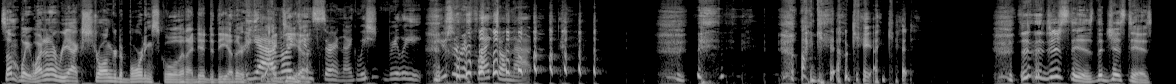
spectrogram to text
Some wait. Why did I react stronger to boarding school than I did to the other Yeah, I'm like concerned. Like we should really, you should reflect on that. I get okay, I get it. The, gist is, the gist is,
